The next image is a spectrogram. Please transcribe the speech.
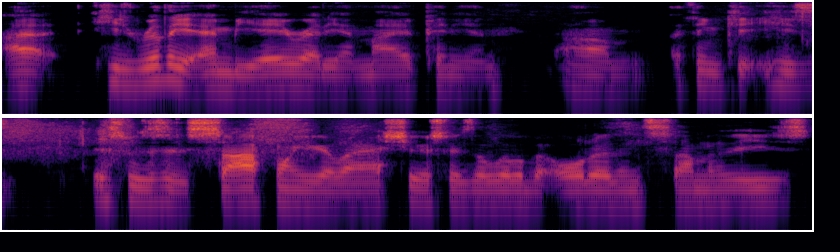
I he's really NBA ready in my opinion. Um, I think he's this was his sophomore year last year, so he's a little bit older than some of these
